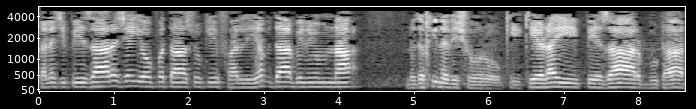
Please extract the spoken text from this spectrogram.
کله چې پیزار شي یو پتا سو کې فل یبدا بالیمنا نو دخیله دي شورو کې کېړای پیزار بوټان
